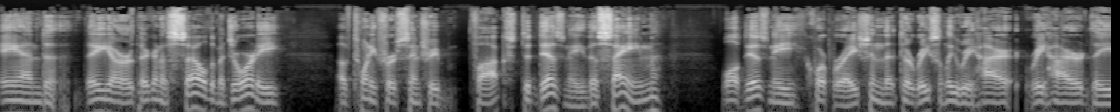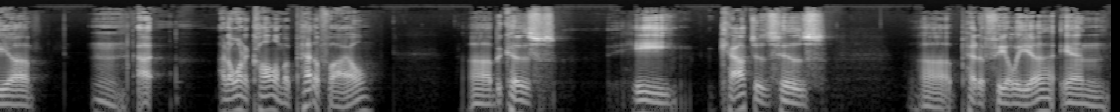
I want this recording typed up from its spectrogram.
and they are they're going to sell the majority of 21st Century Fox to Disney, the same Walt Disney Corporation that uh, recently rehired, rehired the. Mm, I, I, don't want to call him a pedophile uh, because he couches his uh, pedophilia in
